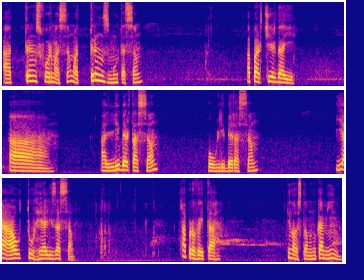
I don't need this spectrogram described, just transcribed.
a transformação, a transmutação, a partir daí a, a libertação, ou liberação e a autorrealização. Aproveitar que nós estamos no caminho.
